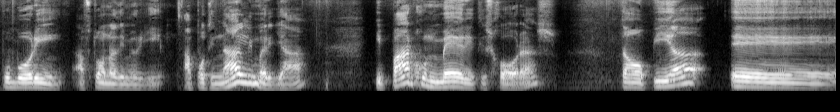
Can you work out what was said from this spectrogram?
που μπορεί αυτό να δημιουργεί. Από την άλλη μεριά υπάρχουν μέρη της χώρας τα οποία ε,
